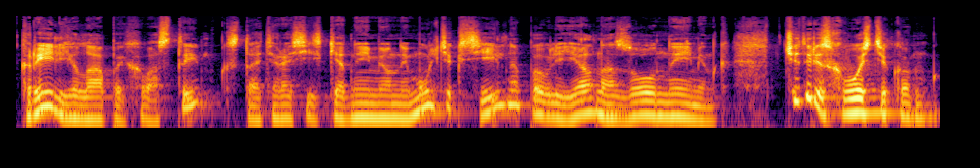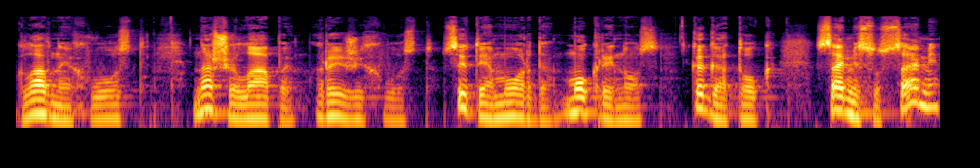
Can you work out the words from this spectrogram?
крылья, лапы, хвосты. Кстати, российский одноименный мультик сильно повлиял на зоонейминг. Четыре с хвостиком, главное хвост, наши лапы, рыжий хвост, сытая морда, мокрый нос, коготок, сами с усами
